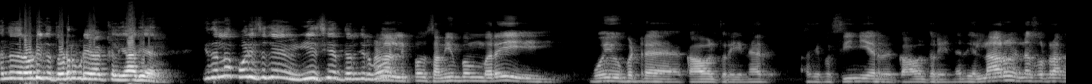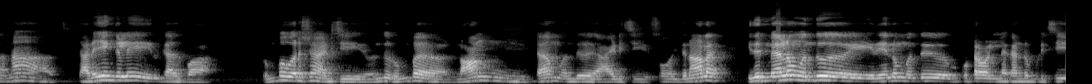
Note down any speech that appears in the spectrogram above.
அந்த ரவுடிக்கு தொடர்புடைய ஆட்கள் யார் யார்? இதெல்லாம் போலீஸுக்கு ஈஸியாக தெரிஞ்சிருக்கும். இப்போ சமீபம் வரை ஓய்வு பெற்ற காவல்துறையினர் அதே இப்போ சீனியர் காவல்துறையினர் எல்லாரும் என்ன சொல்றாங்கன்னா தடயங்களே இருக்காதுப்பா. ரொம்ப வருஷம் ஆயிடுச்சு. இது வந்து ரொம்ப லாங் டேர்ம் வந்து ஆயிடுச்சு. ஸோ இதனால இதன் மேலும் வந்து ஏதேனும் வந்து குற்றவாளிகளை கண்டுபிடிச்சி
